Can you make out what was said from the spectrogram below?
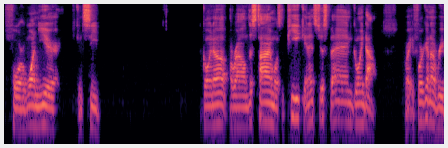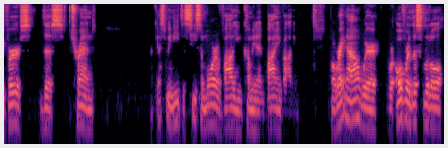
for one year, you can see going up around this time was the peak and it's just been going down, right? If we're going to reverse this trend, I guess we need to see some more volume coming in, buying volume. Well, right now we're we're over this little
